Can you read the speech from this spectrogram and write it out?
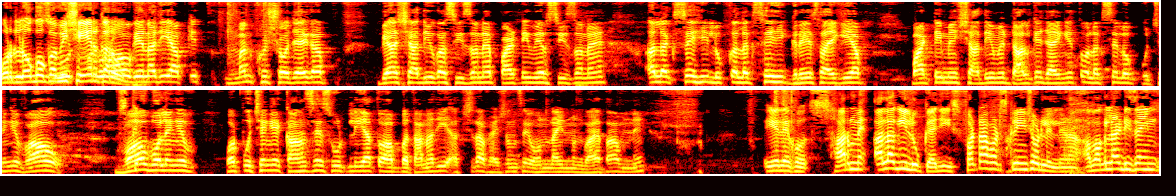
और लोगों को भी शेयर करो। ना जी आपकी मन खुश हो जाएगा। ब्याह शादियों का सीज़न है पार्टी वेयर सीज़न है अलग से ही लुक अलग से ही ग्रेस आएगी। आप पार्टी में शादियों में डाल के जाएँगे तो अलग से लोग पूछेंगे वाओ वाओ बोलेंगे और पूछेंगे कहाँ से सूट लिया? तो आप बताना जी अक्षरा फ़ैशन से ऑनलाइन मंगवाया था हमने। ये देखो हर में अलग ही लुक है जी। फटाफट स्क्रीनशॉट ले लेना। अब अगला डिज़ाइन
